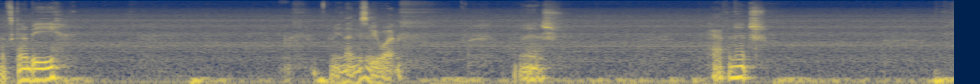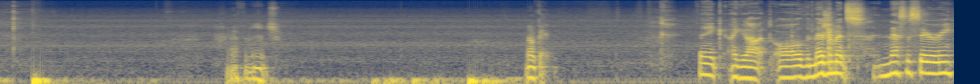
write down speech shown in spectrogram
That's gonna be. I mean, that needs to be what? An inch. Half an inch. Half an inch. Okay. Think I got all the measurements necessary.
